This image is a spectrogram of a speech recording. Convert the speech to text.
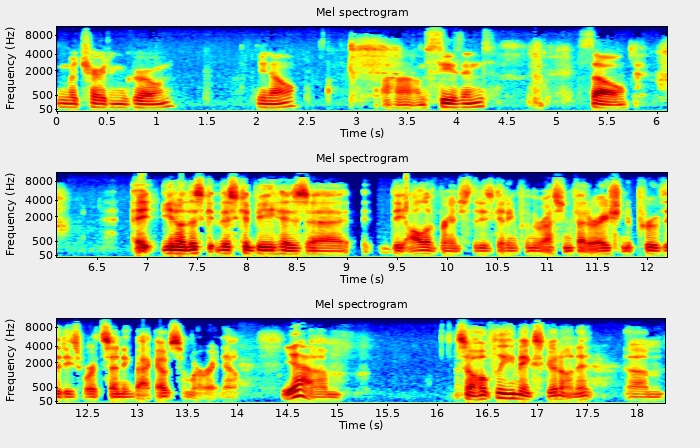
matured and grown, you know, um, seasoned. So you know this this could be his uh, the olive branch that he's getting from the Russian Federation to prove that he's worth sending back out somewhere right now. yeah, Um, so hopefully he makes good on it. Um,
